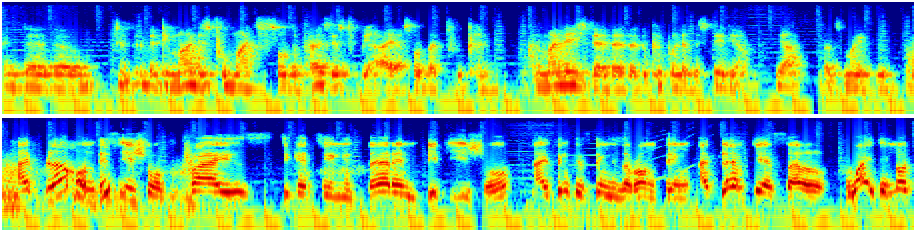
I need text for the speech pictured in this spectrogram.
and the, the, the demand is too much. So the price has to be higher so that we can can manage the, the, the people at the stadium. Yeah, that's my view. I blame on this issue of price ticketing is very big issue. I think this thing is the wrong thing. I blame PSL. Why they not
